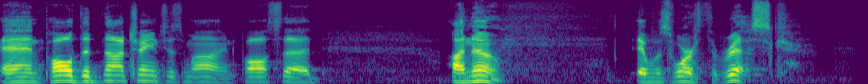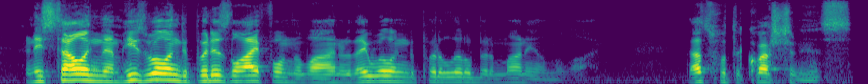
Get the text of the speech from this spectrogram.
And Paul did not change his mind. Paul said, I know it was worth the risk. And he's telling them he's willing to put his life on the line. Are they willing to put a little bit of money on the line? That's what the question is.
